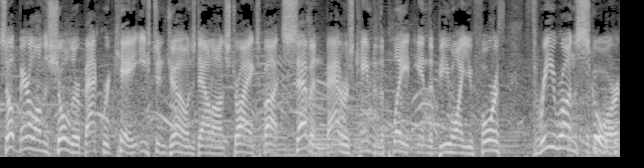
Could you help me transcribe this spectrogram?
So barrel on the shoulder, backward K. Easton Jones down on strikes, but seven batters came to the plate in the BYU fourth. Three runs score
